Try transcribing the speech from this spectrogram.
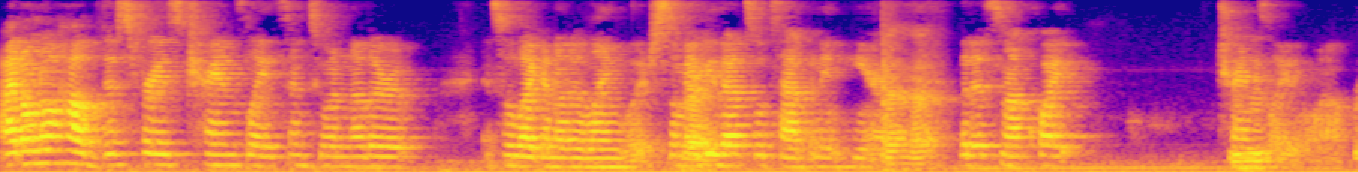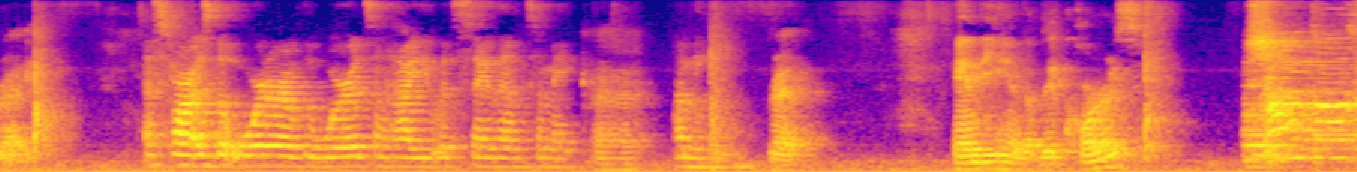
I don't know how this phrase translates into another." Into like another language, so maybe Right. that's what's happening here. Uh-huh. That it's not quite translating well, Right. As far as the order of the words and how you would say them to make Uh-huh. a meaning. Right. And the end of the chorus. Juntos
